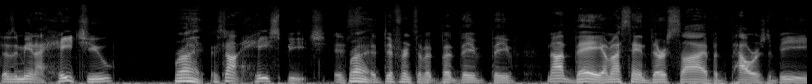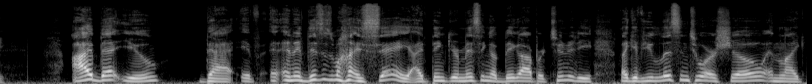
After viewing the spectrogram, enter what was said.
doesn't mean I hate you. Right. It's not hate speech. It's Right. a difference of it. But they've they've not they. I'm not saying their side, but the powers to be. I bet you that if and if this is why I say I think you're missing a big opportunity. Like if you listen to our show and like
